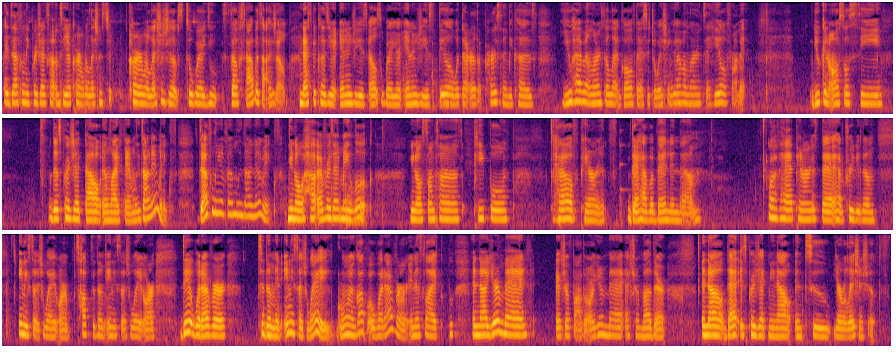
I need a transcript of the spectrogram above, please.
It definitely projects out into your current relationship current relationships to where you self sabotage them. And that's because your energy is elsewhere. Your energy is still with that other person because you haven't learned to let go of that situation. You haven't learned to heal from it. You can also see this project out in like family dynamics. Definitely in family dynamics. You know, however that may look. You know, sometimes people have parents that have abandoned them or have had parents that have treated them any such way or talked to them any such way or did whatever to them in any such way growing up or whatever. And it's like and now you're mad at your father or you're mad at your mother and now that is projecting out into your relationships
